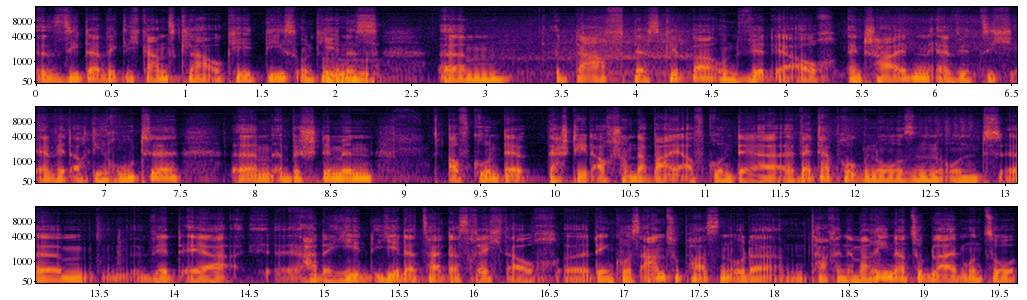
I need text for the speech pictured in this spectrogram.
sieht da wirklich ganz klar, okay, dies und jenes mhm. ähm, darf der Skipper und wird er auch entscheiden. Er wird sich, er wird auch die Route ähm, bestimmen. Aufgrund der, da steht auch schon dabei, aufgrund der äh, Wetterprognosen und ähm, wird er, äh, hat er je, jederzeit das Recht, auch äh, den Kurs anzupassen oder einen Tag in der Marina zu bleiben und so,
